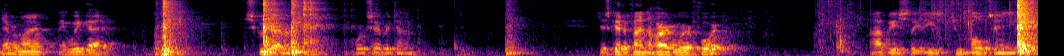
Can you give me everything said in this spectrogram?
Never mind, hey, we got it. Screwdriver, works every time. Just gotta find the hardware for it. Obviously these two bolts in here.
